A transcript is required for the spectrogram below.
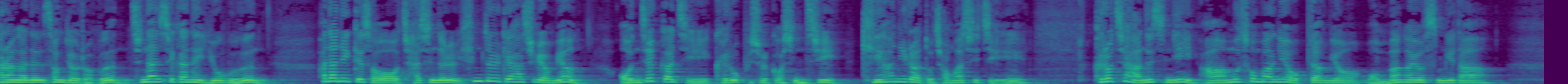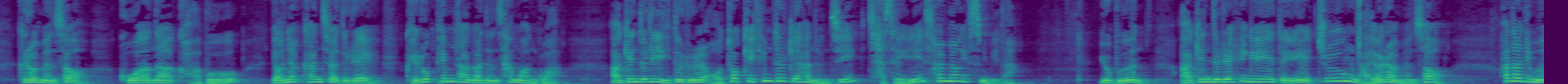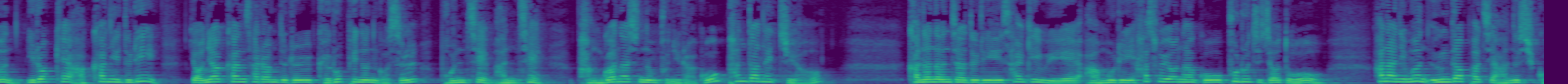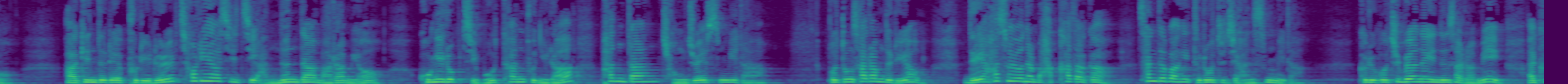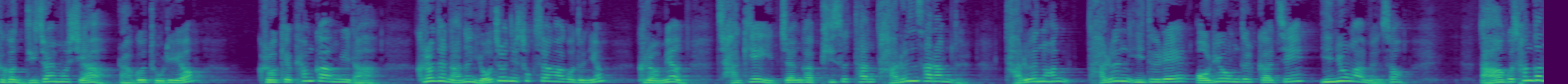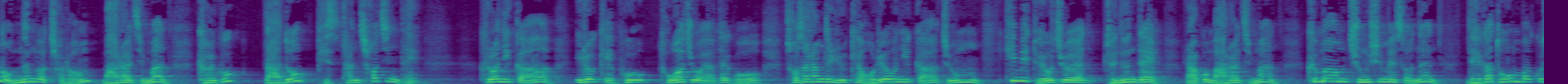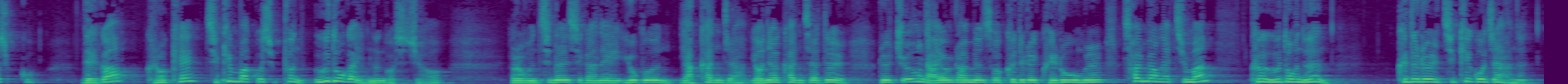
사랑하는 성도 여러분, 지난 시간에 욥은 하나님께서 자신을 힘들게 하시려면 언제까지 괴롭히실 것인지 기한이라도 정하시지. 그렇지 않으시니 아무 소망이 없다며 원망하였습니다. 그러면서 고아나 과부, 연약한 자들의 괴롭힘 당하는 상황과 악인들이 이들을 어떻게 힘들게 하는지 자세히 설명했습니다. 욥은 악인들의 행위에 대해 쭉 나열하면서 하나님은 이렇게 악한 이들이 연약한 사람들을 괴롭히는 것을 본체 만체 방관하시는 분이라고 판단했지요. 가난한 자들이 살기 위해 아무리 하소연하고 부르짖어도 하나님은 응답하지 않으시고 악인들의 불의를 처리하시지 않는다 말하며 공의롭지 못한 분이라 판단 정죄했습니다. 보통 사람들이요, 내 하소연을 막 하다가 상대방이 들어주지 않습니다. 그리고 주변에 있는 사람이, 아, 그건 네 잘못이야. 라고 도리어 그렇게 평가합니다. 그런데 나는 여전히 속상하거든요. 그러면 자기의 입장과 비슷한 다른 사람들, 다른 황, 다른 이들의 어려움들까지 인용하면서 나하고 상관없는 것처럼 말하지만 결국 나도 비슷한 처진데 그러니까 이렇게 도와줘야 되고 저 사람들 이렇게 어려우니까 좀 힘이 되어줘야 되는데 라고 말하지만 그 마음 중심에서는 내가 도움받고 싶고 내가 그렇게 지킴받고 싶은 의도가 있는 것이죠. 여러분 지난 시간에 욥은 약한 자, 연약한 자들을 쭉 나열하면서 그들의 괴로움을 설명했지만 그 의도는 그들을 지키고자 하는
